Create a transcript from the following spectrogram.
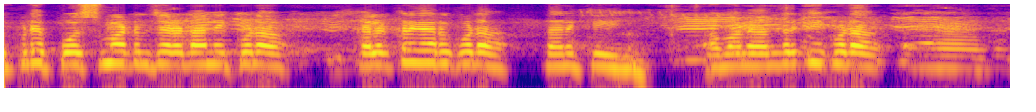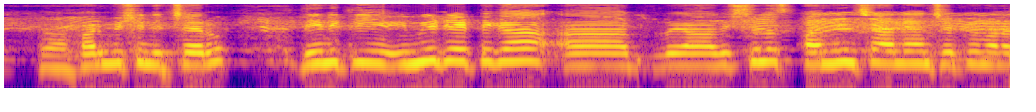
ఇప్పుడే పోస్ట్ మార్టం జరగడానికి కూడా కలెక్టర్ గారు కూడా దానికి ఆ, మన అందరికీ కూడా పర్మిషన్ ఇచ్చారు. దీనికి ఇమీడియట్గా ఆ, ఆ విషయంలో స్పందించాలి అని చెప్పి మన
